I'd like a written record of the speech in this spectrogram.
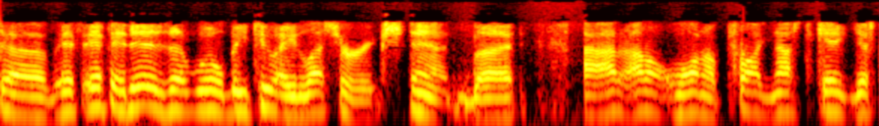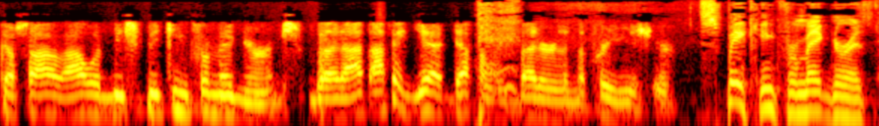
uh, if, if it is, it will be to a lesser extent, but I, I don't want to prognosticate just because I, I would be speaking from ignorance. But I, I think, yeah, definitely better than the previous year. Speaking from ignorance.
